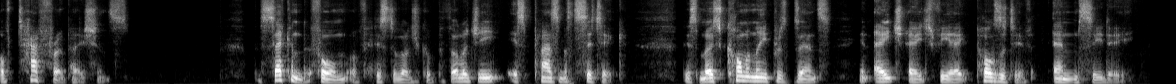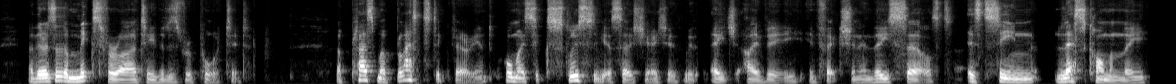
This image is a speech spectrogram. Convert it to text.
of TAFRO patients. The second form of histological pathology is plasmacytic. This most commonly presents in HHV8 positive MCD, and there is a mixed variety that is reported. A plasmablastic variant, almost exclusively associated with HIV infection in these cells, is seen less commonly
